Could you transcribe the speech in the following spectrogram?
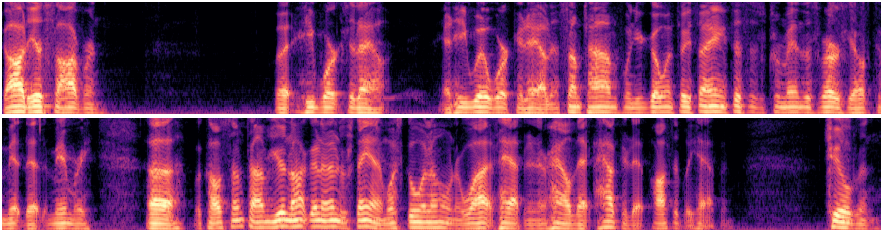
God is sovereign but he works it out and he will work it out. And sometimes when you're going through things, this is a tremendous verse. To commit that to memory. Uh, because sometimes you're not going to understand what's going on or why it's happening or how that how could that possibly happen. Children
